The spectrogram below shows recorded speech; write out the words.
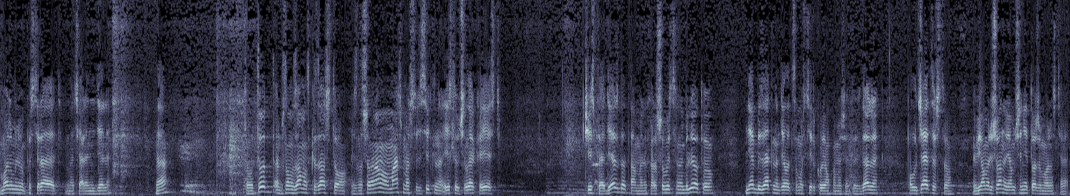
Можем ли мы постирать в начале недели? Да? то вот тут Абслам Заман сказал, что из Лашонарама Машма, что действительно, если у человека есть чистая одежда там, или хорошо выстиранное белье, то не обязательно делать саму стирку в Йом Хамиши. То есть даже получается, что в Йом Решон в Йом Шини тоже можно стирать.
